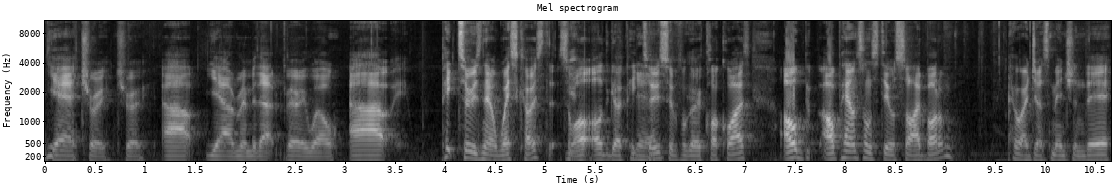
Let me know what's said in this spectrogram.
Yeah. True. True. Uh, yeah, I remember that very well. Uh, pick two is now West Coast, so Yeah. I'll, I'll go pick Yeah. two. So if we'll go clockwise, I'll I'll pounce on Steele Sidebottom, who I just mentioned there.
